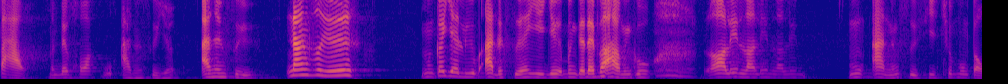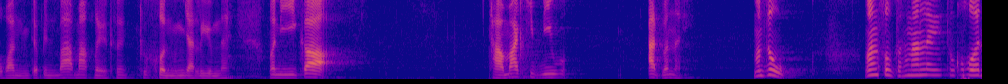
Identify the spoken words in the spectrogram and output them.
เปล่า มันเป็นเพราะว่ากูอ่านหนังสือเยอะ อ่านหนังสือหนังสือมึงก็อย่าลืมอ่านหนังสือให้เยอะๆมึงจะได้บ้าเหมึงกูล้อเล่นล้อเล่นล้อเล่นมึงอ่านหนังสือสี่ชั่วโมงต่อวันมึงจะเป็นบ้ามากเลยทุกทุกคนมึงอย่าลืมนะวันนี้ก็ ถามว่าคลิปนี้อัดวันไหนมันสุกร์วันศุกร์ทั้งนั้นเลย ทุกคน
